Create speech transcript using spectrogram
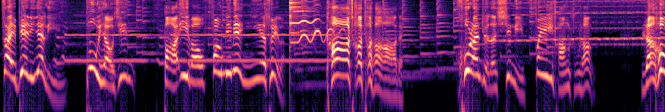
在便利店里不小心。把一包方便面捏碎了，咔嚓嚓嚓的，忽然觉得心里非常舒畅。然后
